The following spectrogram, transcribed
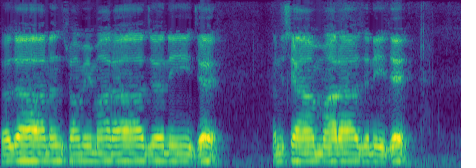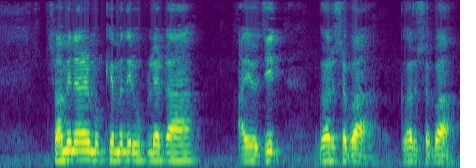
સહજાનંદ સ્વામી મહારાજની જય. ઘનશ્યામ મહારાજની જય. સ્વામિનારાયણ મુખ્ય મંદિર ઉપલેટા આયોજિત ઘર સભા ઘર સભા.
